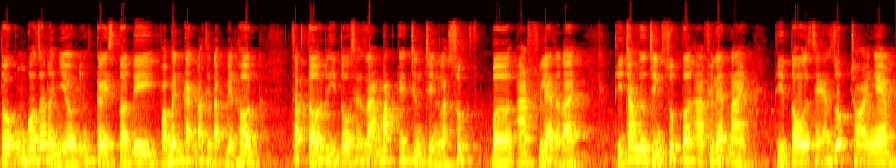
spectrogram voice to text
tôi cũng có rất là nhiều những case study và bên cạnh đó thì đặc biệt hơn sắp tới thì tôi sẽ ra mắt cái chương trình là super affiliate ở đây. Thì trong chương trình super affiliate này thì tôi sẽ giúp cho anh em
